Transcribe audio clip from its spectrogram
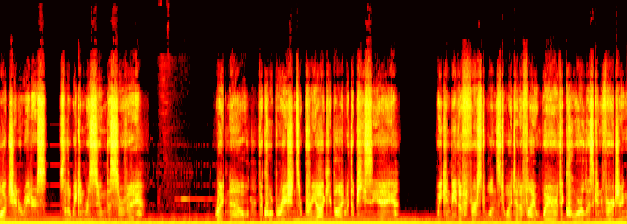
Fog generators so that we can resume the survey. Right now, the corporations are preoccupied with the PCA. We can be the first ones to identify where the coral is converging.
